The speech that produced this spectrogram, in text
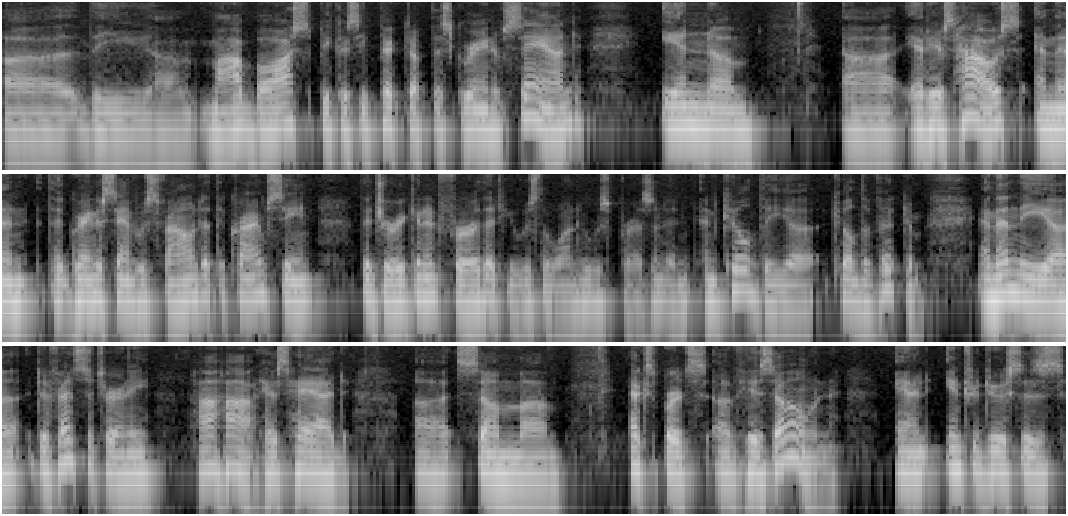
uh, the uh, mob boss, because he picked up this grain of sand in um, uh, at his house, and then the grain of sand was found at the crime scene. The jury can infer that he was the one who was present and, and killed the uh, killed the victim. And then the defense attorney, ha ha, has had uh, some um, experts of his own and introduces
